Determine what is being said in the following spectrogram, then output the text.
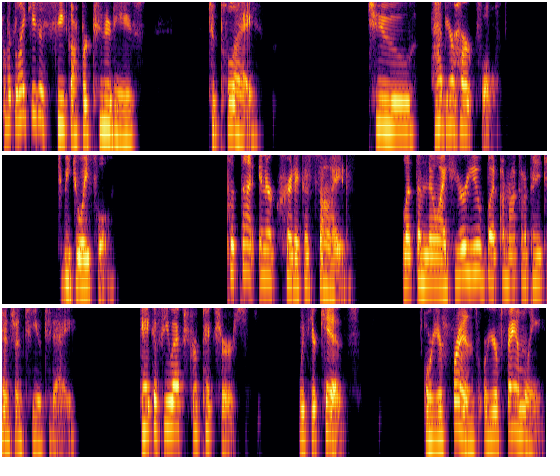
I would like you to seek opportunities to play, to have your heart full, to be joyful. Put that inner critic aside. Let them know I hear you, but I'm not going to pay attention to you today. Take a few extra pictures with your kids or your friends or your family.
